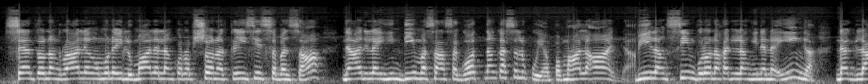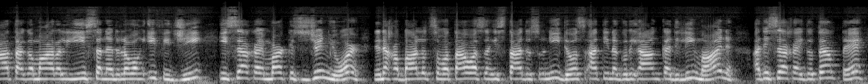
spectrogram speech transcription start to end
Sentro ng rally ang umunoy lumalalang korupsyon at krisis sa bansa na nila'y hindi masasagot ng kasalukuyang pamahalaan. Bilang simbolo ng kanilang hinanaing, naglatag ang mga rallyista na dalawang effigy, isa kay Marcos Jr. na nakabalot sa watawas ng Estados Unidos at tinaguriang kadiliman at isa kay Duterte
